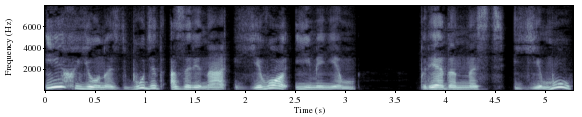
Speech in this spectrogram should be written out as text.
Их юность будет озарена его именем, преданность ему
